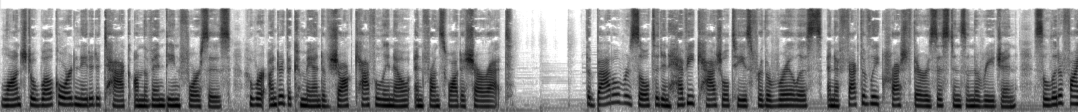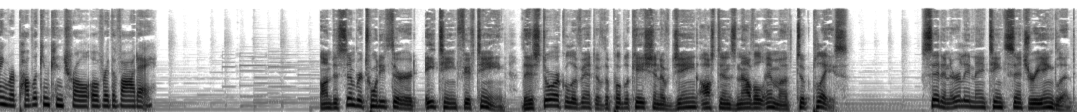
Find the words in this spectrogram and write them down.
launched a well-coordinated attack on the Vendine forces, who were under the command of Jacques Cathelineau and François de Charette. The battle resulted in heavy casualties for the Royalists and effectively crushed their resistance in the region, solidifying Republican control over the Vendée. On December 23, 1815, the historical event of the publication of Jane Austen's novel Emma took place. Set in early 19th century England,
